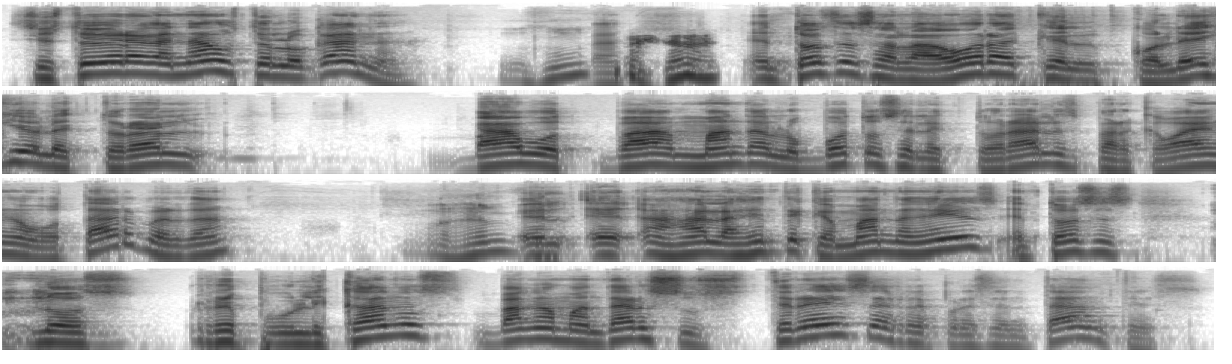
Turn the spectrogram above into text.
Si usted hubiera ganado, usted los gana. Entonces, a la hora que el colegio electoral va a, va, manda los votos electorales para que vayan a votar, ¿verdad? La gente- El- el- ajá, la gente que mandan ellos. Entonces, los republicanos van a mandar sus 13 representantes.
